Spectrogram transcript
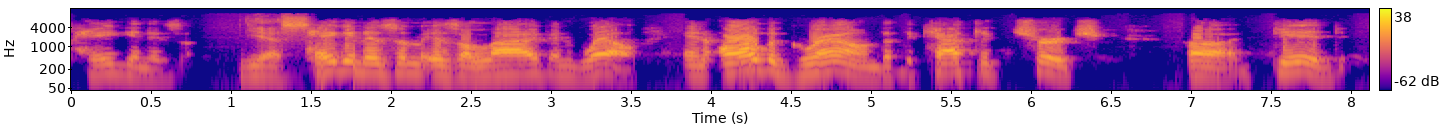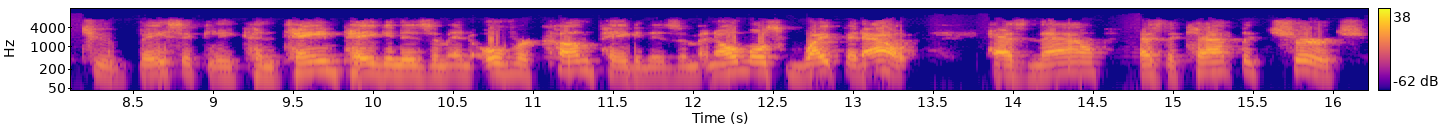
paganism. Yes. Paganism is alive and well. And all the ground that the Catholic Church uh, did to basically contain paganism and overcome paganism and almost wipe it out has now, as the Catholic Church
